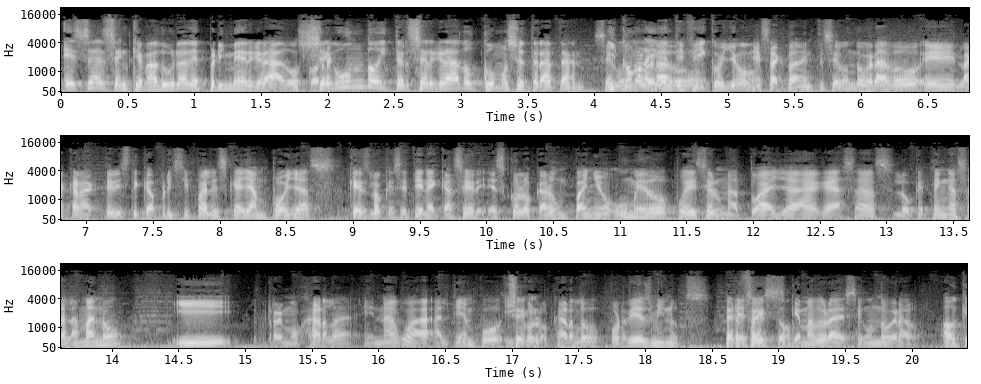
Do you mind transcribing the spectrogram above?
esa es en quemadura de primer grado. Segundo y tercer grado, ¿cómo se tratan? ¿Y cómo la identifico yo? Exactamente. Segundo grado, eh, la característica principal es que hay ampollas. ¿Qué es lo que se tiene que hacer? Es colocar un paño húmedo, puede ser una toalla, gasas, lo que tengas a la mano y remojarla en agua al tiempo y colocarlo por 10 minutos. Perfecto. Eso es quemadura de segundo grado. Ok,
